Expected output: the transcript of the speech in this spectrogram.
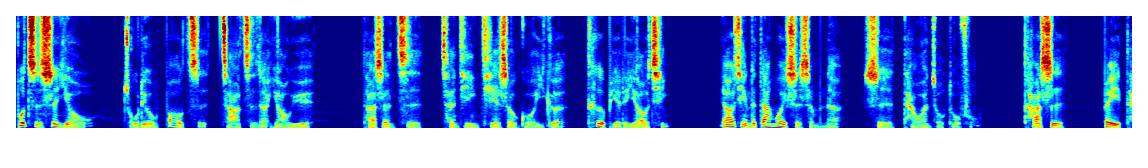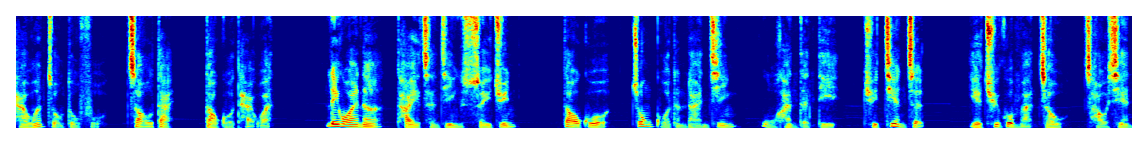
不只是有主流报纸杂志的邀约，她甚至曾经接受过一个特别的邀请。邀请的单位是什么呢？是台湾总督府。她是被台湾总督府招待到过台湾。另外呢，她也曾经随军到过中国的南京、武汉等地去见证，也去过满洲、朝鲜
